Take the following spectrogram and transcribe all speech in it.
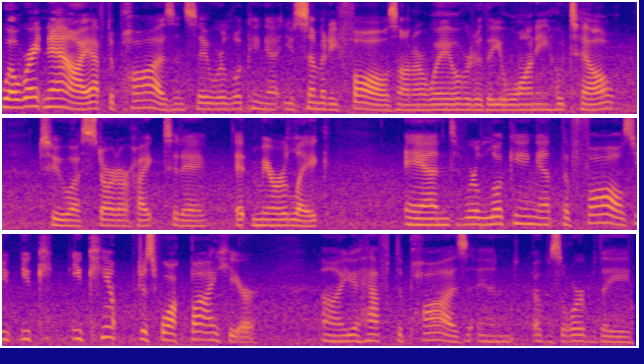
Well, right now I have to pause and say we're looking at Yosemite Falls on our way over to the Ahwahnee Hotel to uh, start our hike today at Mirror Lake. And we're looking at the falls. You, you, you can't just walk by here. Uh, you have to pause and absorb the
